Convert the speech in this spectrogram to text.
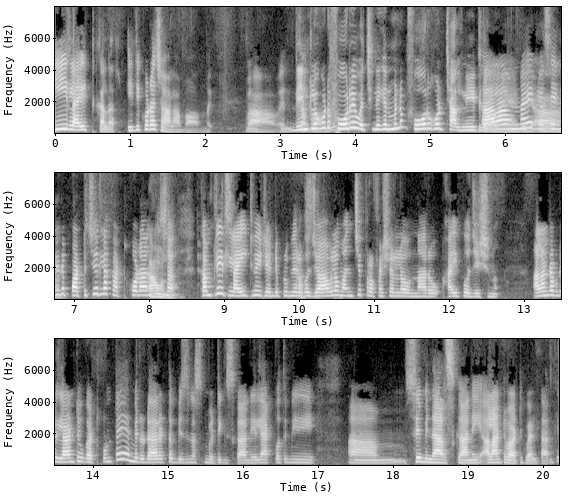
ఈ లైట్ కలర్. ఇది కూడా చాలా బాగుంది. దీంట్లో కూడా ఫోర్ వచ్చినాయి కానీ మేడం ఫోర్ కూడా చాలా నీట్ చాలా. ఉన్నాయి. ప్లస్. ఏంటంటే పట్టు చీరలు కట్టుకోవడానికి. కంప్లీట్ లైట్ వెయిట్ అండి. ఇప్పుడు మీరు ఒక జాబ్లో మంచి ప్రొఫెషన్లో ఉన్నారు హై పొజిషన్ అలాంటప్పుడు ఇలాంటివి కట్టుకుంటే మీరు డైరెక్ట్ బిజినెస్ మీటింగ్స్ కానీ లేకపోతే మీ సెమినార్స్ కానీ అలాంటి వాటికి వెళ్ళడానికి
